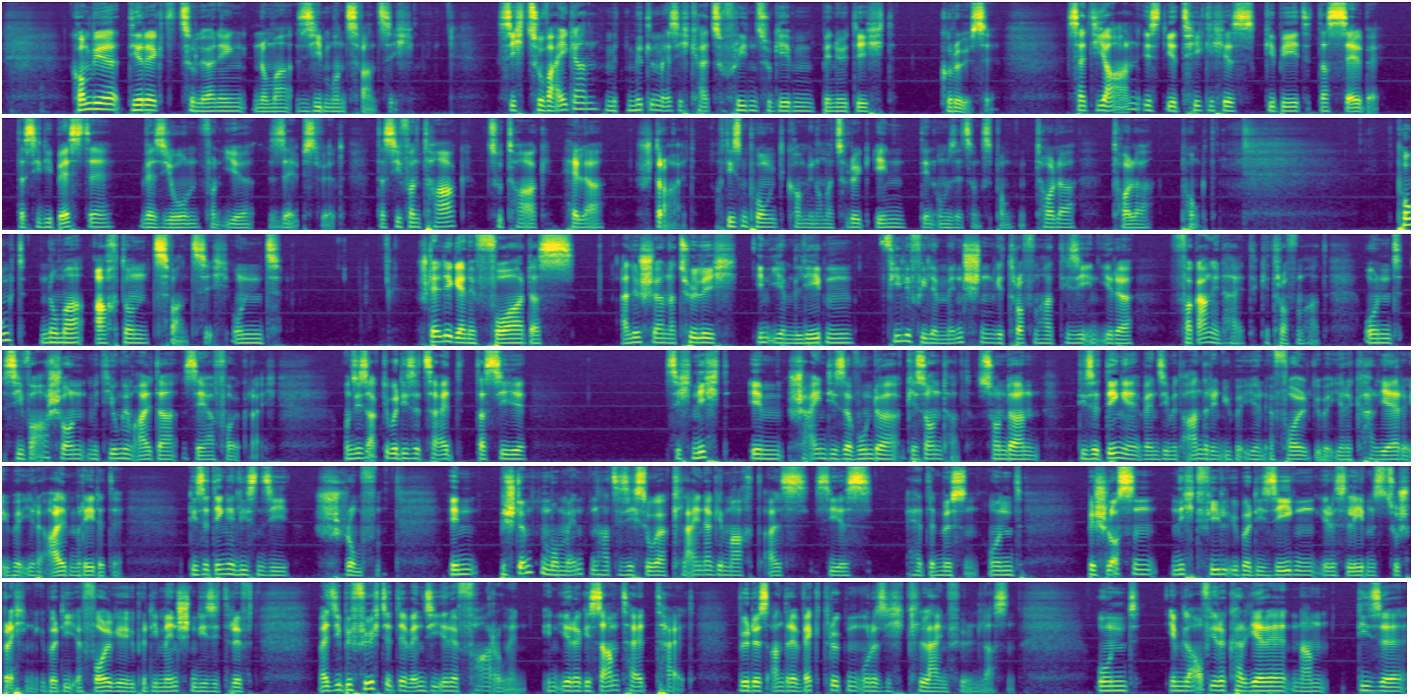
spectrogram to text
Kommen wir direkt zu Learning Nummer 27. Sich zu weigern, mit Mittelmäßigkeit zufrieden zu geben, benötigt Größe. Seit Jahren ist ihr tägliches Gebet dasselbe, dass sie die beste Version von ihr selbst wird, dass sie von Tag zu Tag heller strahlt. Auf diesen Punkt kommen wir nochmal zurück in den Umsetzungspunkten. Toller, toller Punkt. Punkt Nummer 28. Und stell dir gerne vor, dass Alicia natürlich in ihrem Leben viele, viele Menschen getroffen hat, die sie in ihrer Vergangenheit getroffen hat. Und sie war schon mit jungem Alter sehr erfolgreich. Und sie sagt über diese Zeit, dass sie sich nicht im Schein dieser Wunder gesonnt hat, sondern diese Dinge, wenn sie mit anderen über ihren Erfolg, über ihre Karriere, über ihre Alben redete, diese Dinge ließen sie schrumpfen. In bestimmten Momenten hat sie sich sogar kleiner gemacht, als sie es hätte müssen. Und beschlossen, nicht viel über die Segen ihres Lebens zu sprechen, über die Erfolge, über die Menschen, die sie trifft, weil sie befürchtete, wenn sie ihre Erfahrungen in ihrer Gesamtheit teilt, würde es andere wegdrücken oder sich klein fühlen lassen. Und im Lauf ihrer Karriere nahm diese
